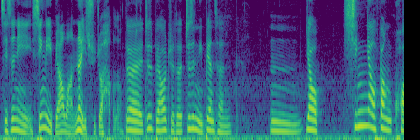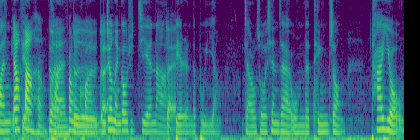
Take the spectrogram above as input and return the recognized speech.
其实你心里不要往那里去就好了。对，就是不要觉得，就是你变成，嗯，要心要放宽一点，要放很宽，放宽，你就能够去接纳别人的不一样。假如说现在我们的听众他有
